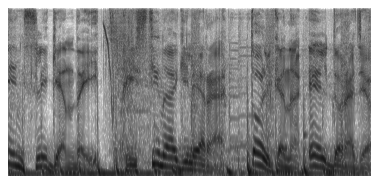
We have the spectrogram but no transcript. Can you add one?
День с легендой. Кристина Агилера. Только на Эльдо радио.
